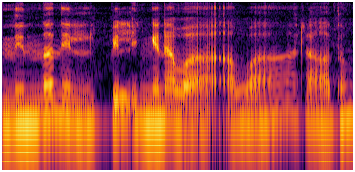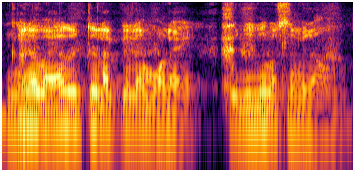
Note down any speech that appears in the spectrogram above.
നിന്ന നിൽപ്പിൽ ഇങ്ങനെ ഇങ്ങനെ വയറിട്ട് ഇളക്കില്ല മോളെ. കുഞ്ഞിന് പ്രശ്നം വരാവും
